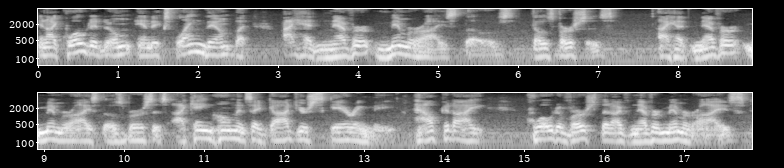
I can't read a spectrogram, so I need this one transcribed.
And I quoted them and explained them, but I had never memorized those, those verses. I had never memorized those verses. I came home and said, God, you're scaring me. How could I quote a verse that I've never memorized?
